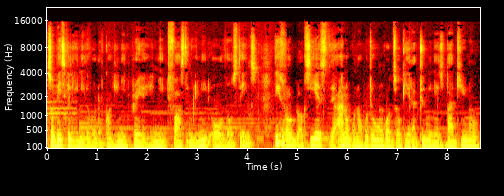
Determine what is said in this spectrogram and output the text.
So basically you need the word of god. You need prayer. You need fasting. You need all those things. These roadblocks yes anogona kuti ungodzokera two minutes but you know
